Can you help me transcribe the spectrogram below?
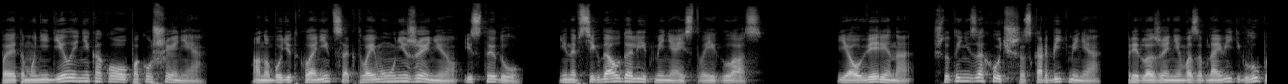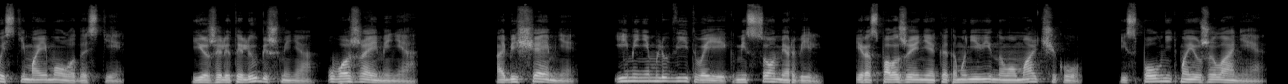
Поэтому не делай никакого покушения. Оно будет клониться к твоему унижению и стыду и навсегда удалит меня из твоих глаз. Я уверена, что ты не захочешь оскорбить меня предложением возобновить глупости моей молодости. Ежели ты любишь меня, уважай меня. Обещай мне, именем любви твоей к мисс Сомервиль и расположения к этому невинному мальчику, исполнить мое желание.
